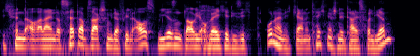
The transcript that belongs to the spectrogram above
ich finde auch allein das Setup sagt schon wieder viel aus. Wir sind, glaube ich, auch Mhm. welche, die sich unheimlich gerne in technischen Details verlieren.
